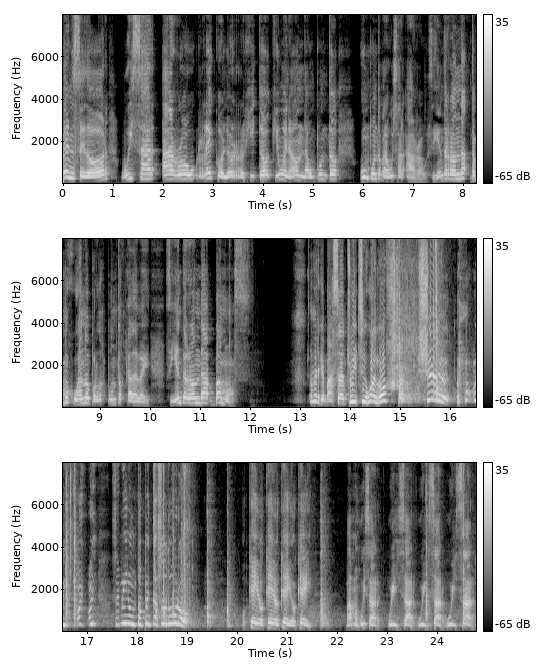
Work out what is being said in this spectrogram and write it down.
Vencedor, Wizard Arrow, recolor rojito. Qué buena onda, un punto. Un punto para Wizard Arrow. Siguiente ronda, estamos jugando por dos puntos cada vez. Siguiente ronda, vamos. A ver qué pasa. 3, 2, 1, go. Shoot. ¡Uy, uy, uy! Se vino un topetazo duro. Ok, ok, ok, ok. Vamos, Wizard, Wizard, Wizard, Wizard.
